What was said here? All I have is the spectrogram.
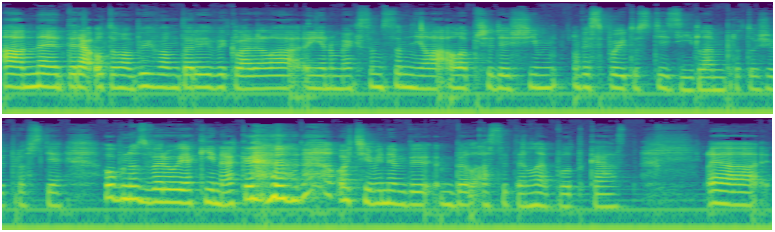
a ne teda o tom, abych vám tady vykládala jenom jak jsem se měla, ale především ve spojitosti s jídlem, protože prostě hubnu zveru jak jinak, o čem jiném by byl asi tenhle podcast. Eh,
